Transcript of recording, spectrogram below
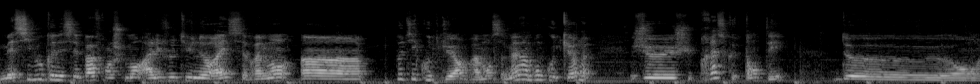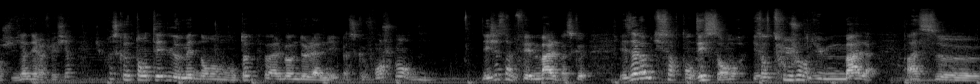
mais si vous connaissez pas, franchement, allez jeter une oreille, c'est vraiment un petit coup de cœur, vraiment, c'est même un bon coup de cœur. Je, suis presque tenté de... je viens d'y réfléchir, je suis presque tenté de le mettre dans mon top album de l'année, parce que franchement, déjà ça me fait mal, parce que les albums qui sortent en décembre, ils ont toujours du mal à se,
